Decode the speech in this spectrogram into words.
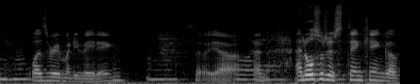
Mhm. was very motivating. Mhm. So yeah, Oh, and yeah. and also just thinking of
